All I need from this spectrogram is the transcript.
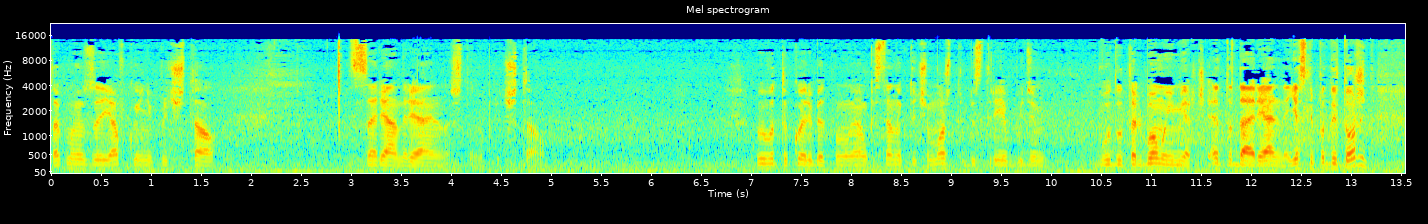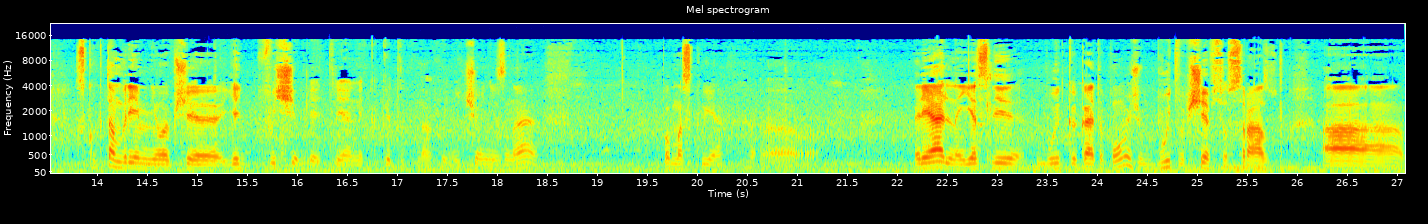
так мою заявку и не прочитал. Сорян, реально, что не прочитал. Вывод такой, ребят, помогаем Костяну, кто чем может, и быстрее будем будут альбомы и мерч. Это да, реально. Если подытожить, сколько там времени вообще? Я вообще, блядь, реально как этот нахуй ничего не знаю по Москве. Э, реально, если будет какая-то помощь, будет вообще все сразу. А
